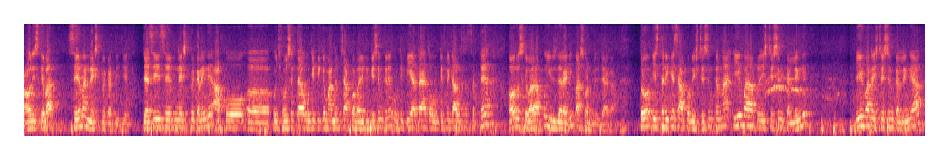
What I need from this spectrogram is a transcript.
और इसके बाद सेव एंड नेक्स्ट पे कर दीजिए। जैसे ही सेव नेक्स्ट पे करेंगे आपको आ, कुछ हो सकता है ओटीपी के माध्यम से आपका वेरिफिकेशन करें ओटीपी आता है तो ओटीपी डाल सकते हैं और उसके बाद आपको यूज़र आईडी पासवर्ड मिल जाएगा। तो इस तरीके से आपको रजिस्ट्रेशन करना है। एक बार आप रजिस्ट्रेशन कर लेंगे एक बार रजिस्ट्रेशन कर लेंगे आप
